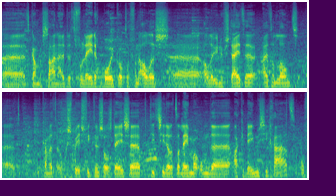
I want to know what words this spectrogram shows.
Uh, het kan bestaan uit het volledig boycotten van alles, uh, alle universiteiten uit een land. je kan het ook specifiek doen, zoals deze petitie, dat het alleen maar om de academici gaat. Of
